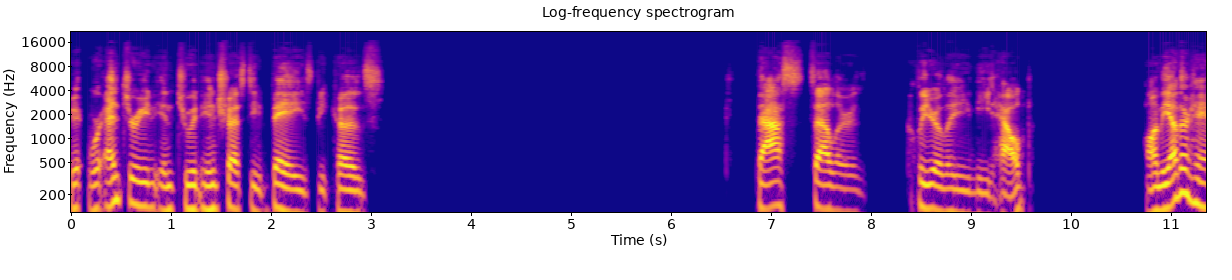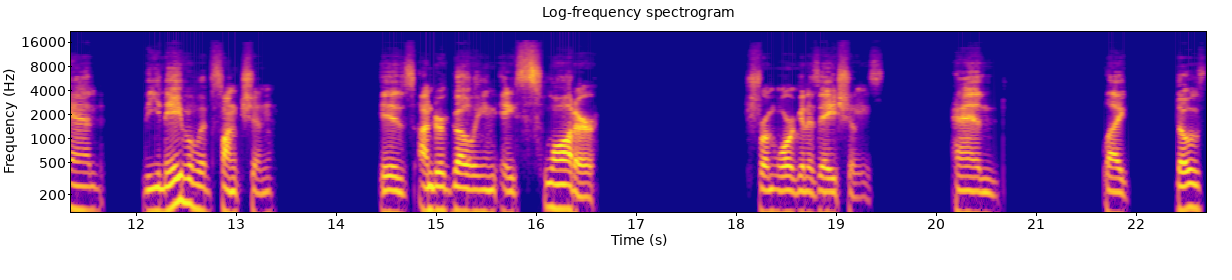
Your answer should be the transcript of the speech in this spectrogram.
eh, we're entering into an interesting phase because SaaS sellers clearly need help. On the other hand, the enablement function is undergoing a slaughter from organizations. And like those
